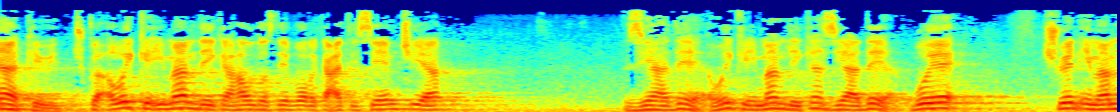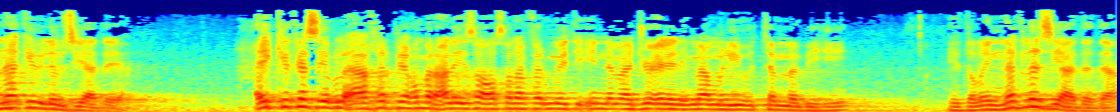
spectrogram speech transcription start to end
ناکەویت چکە ئەوەی کە ئیمام دیکە هەڵدەستێ بۆ ڕکعتی سێم چییە زیادەیە ئەوەی کە ئیمام دیکە زیادەیە بۆیە شوێن ئیمام ناکەوی لەو زیادەیە ئەی کە کەسێ بڵێ آخر پێغمبەر عەلەیهی سڵ سەلام فەرموویەتی ئینەما جوعیلە الئیمام لیوتەممە بیهی دەڵێن نەک لە زیادەدا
